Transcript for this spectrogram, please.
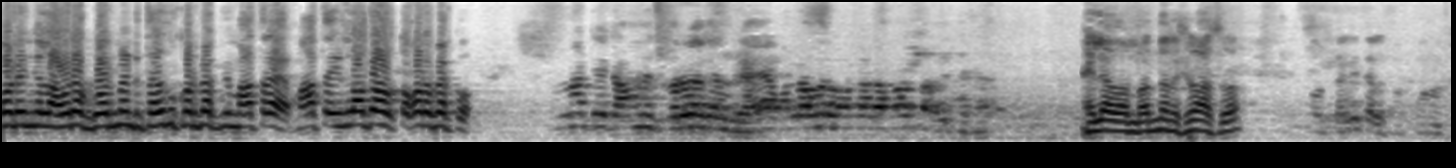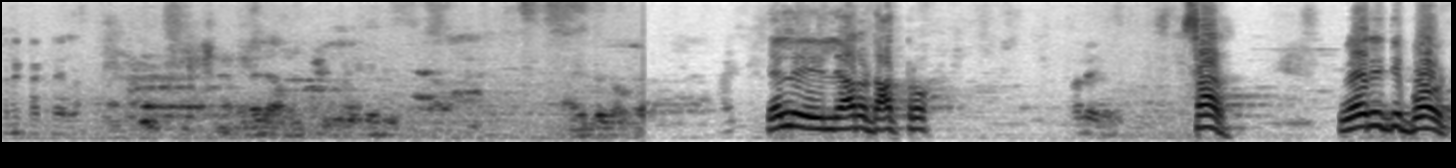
ಕೊಡಂಗಿಲ್ಲ ಅವರೇ ಗೌರ್ಮೆಂಟ್ ತೆಗೆದು ಕೊಡ್ಬೇಕು ನೀವು ಮಾತ್ರ ಮಾತ್ರ ಇಲ್ಲದ ಅವ್ರು ತಗೊಳ್ಬೇಕು. ಇಲ್ಲ ಬಂದ ಅಂದ್ರೆ ಒನ್ ಆಗ್ತಾ ಇಲ್ಲ. ಎಲ್ಲಿ ಇಲ್ಲಿ ಯಾರು doctor sir where is the board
